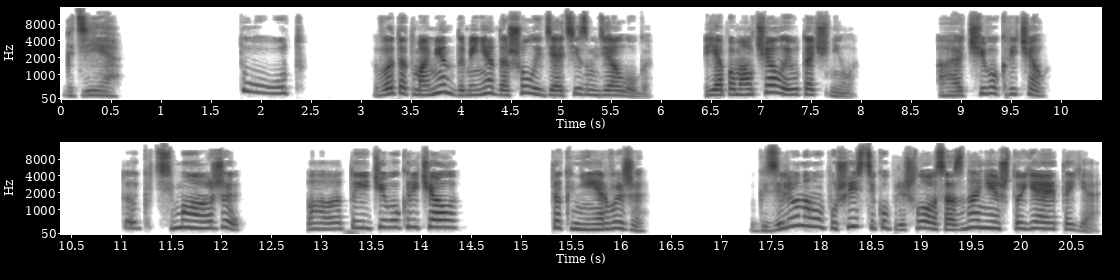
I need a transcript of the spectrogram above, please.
«Где?» «Тут...» В этот момент до меня дошел идиотизм диалога. Я помолчала и уточнила. «А от чего кричал?» «Так тьма же! А ты чего кричала?» «Так нервы же!» К зеленому пушистику пришло осознание, что я — это я.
